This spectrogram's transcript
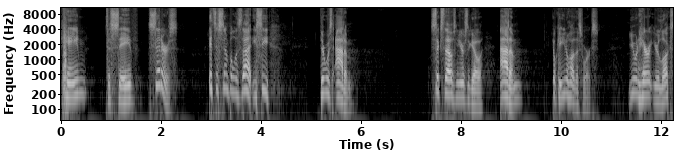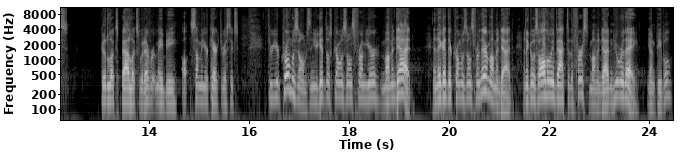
came to save sinners. It's as simple as that. You see, there was Adam. 6,000 years ago, Adam, okay, you know how this works. You inherit your looks, good looks, bad looks, whatever it may be, some of your characteristics, through your chromosomes. And you get those chromosomes from your mom and dad. And they get their chromosomes from their mom and dad. And it goes all the way back to the first mom and dad. And who were they, young people?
